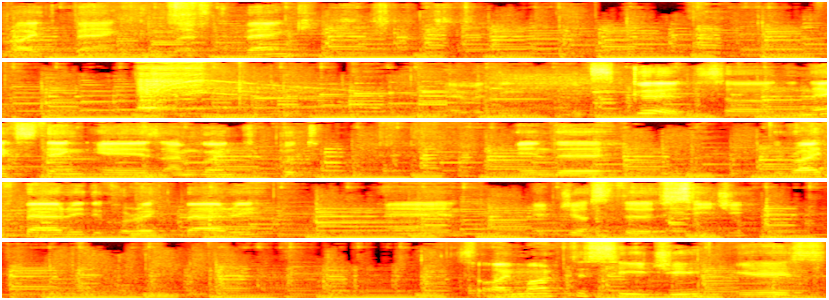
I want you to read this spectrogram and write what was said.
Right bank left bank good. So the next thing is I'm going to put in the, the right battery, the correct battery, and adjust the CG. So I marked the CG. It is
